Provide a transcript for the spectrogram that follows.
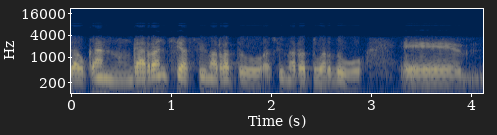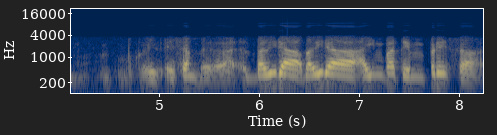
daukan garrantzia azuimarratu azuimarratu bar dugu. E, esan, badira, badira hainbat enpresa,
